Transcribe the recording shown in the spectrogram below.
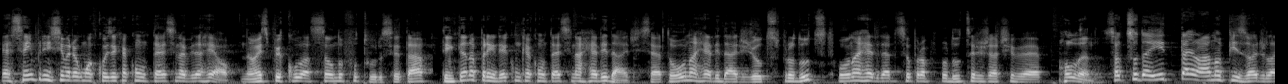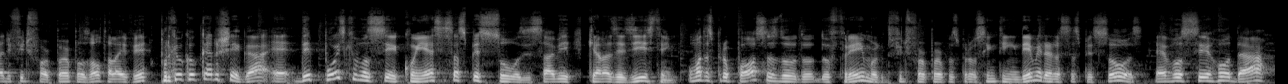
É sempre em cima de alguma coisa que acontece na vida real. Não é especulação do futuro. Você tá tentando aprender com o que acontece na realidade, certo? Ou na realidade de outros produtos, ou na realidade do seu próprio produto se ele já estiver rolando. Só que isso daí tá lá no episódio lá de Fit for Purpose, volta lá e vê. Porque o que eu quero chegar é, depois que você conhece essas pessoas e sabe que elas existem, uma das propostas do, do, do framework, do Fit for Purpose, para você entender melhor essas pessoas, é você rodar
